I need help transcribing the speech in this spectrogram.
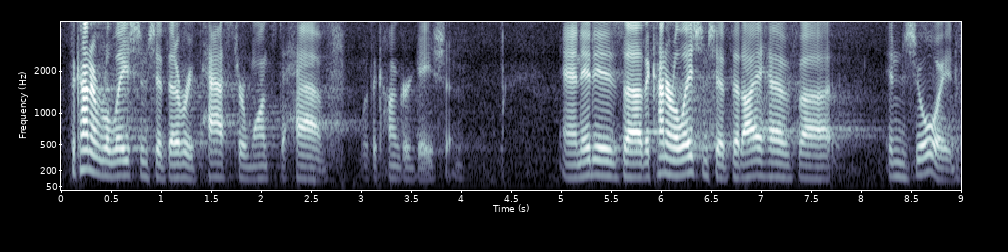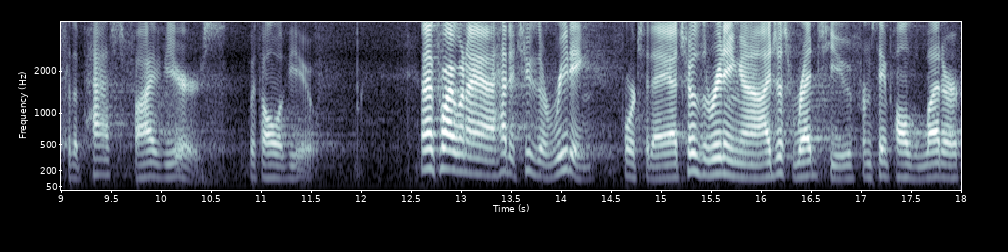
it's the kind of relationship that every pastor wants to have with a congregation. And it is uh, the kind of relationship that I have uh, enjoyed for the past five years with all of you. And that's why when I had to choose a reading for today, I chose the reading uh, I just read to you from St. Paul's letter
